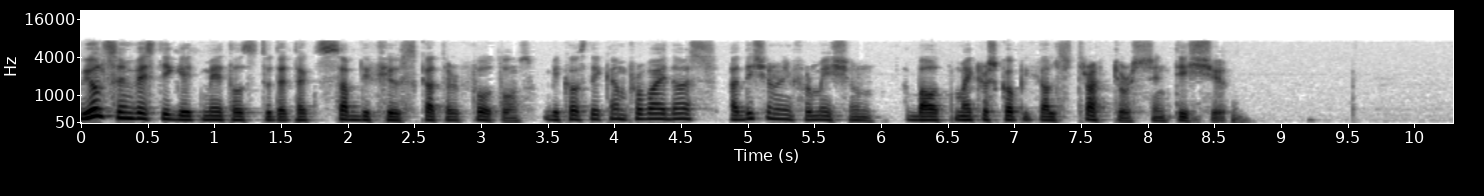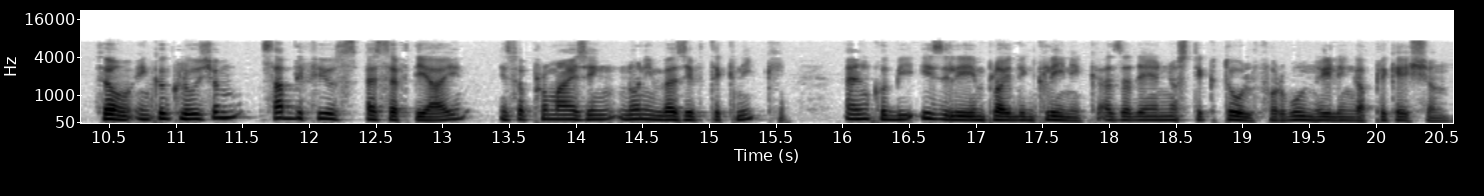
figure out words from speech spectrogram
We also investigate methods to detect subdiffuse scattered photons because they can provide us additional information about microscopical structures in tissue. So, in conclusion, subdiffuse SFDI is a promising non-invasive technique and could be easily employed in clinic as a diagnostic tool for wound healing application.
